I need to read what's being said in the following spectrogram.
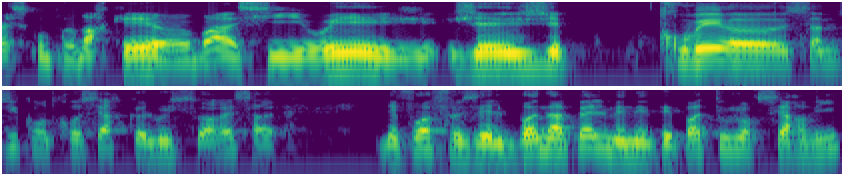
est-ce qu'on peut marquer bah, si, Oui, j'ai trouvé samedi contre Auxerre que Luis Suarez, ça, des fois, faisait le bon appel, mais n'était pas toujours servi.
